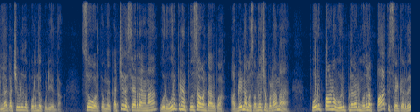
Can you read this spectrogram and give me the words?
எல்லா கட்சிகளுக்கும் பொருந்தக்கூடியது தான் ஸோ ஒருத்தவங்க கட்சியில் சேர்றாங்கன்னா ஒரு உறுப்பினர் புதுசாக வந்துட்டாருப்பா அப்படின்னு நம்ம சந்தோஷப்படாமல் பொறுப்பான உறுப்பினராக முதல்ல பார்த்து சேர்க்கறது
